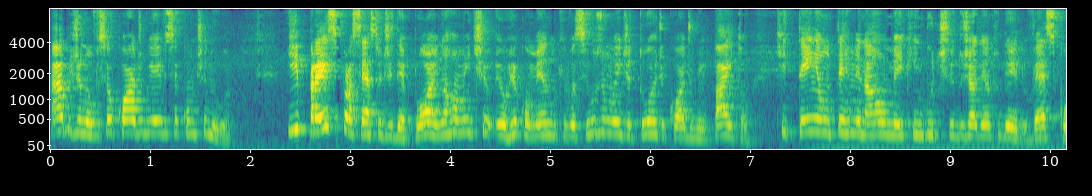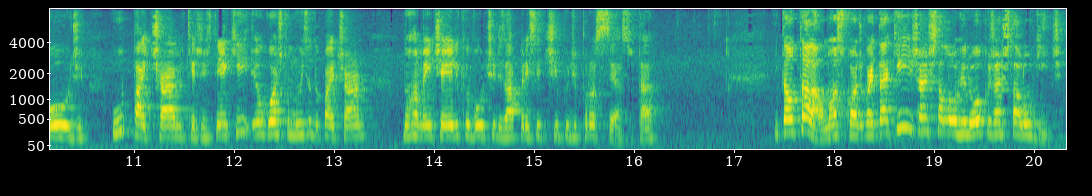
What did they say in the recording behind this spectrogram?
Abre de novo seu código e aí você continua. E para esse processo de deploy, normalmente eu recomendo que você use um editor de código em Python que tenha um terminal meio que embutido já dentro dele. O VS Code, o PyCharm que a gente tem aqui. Eu gosto muito do PyCharm. Normalmente é ele que eu vou utilizar para esse tipo de processo, tá? Então tá lá, o nosso código vai estar aqui, já instalou o Heroku, já instalou o Git.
